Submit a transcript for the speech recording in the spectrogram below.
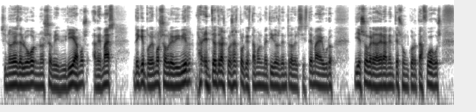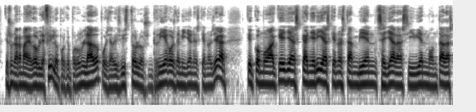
si no desde luego no sobreviviríamos. Además, de que podemos sobrevivir, entre otras cosas, porque estamos metidos dentro del sistema euro y eso verdaderamente es un cortafuegos, que es un arma de doble filo, porque por un lado, pues ya habéis visto los riegos de millones que nos llegan, que como aquellas cañerías que no están bien selladas y bien montadas,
